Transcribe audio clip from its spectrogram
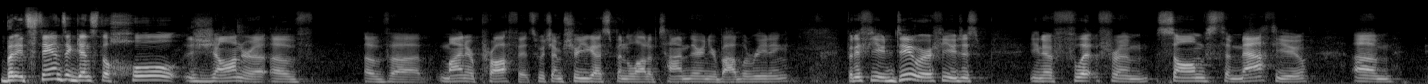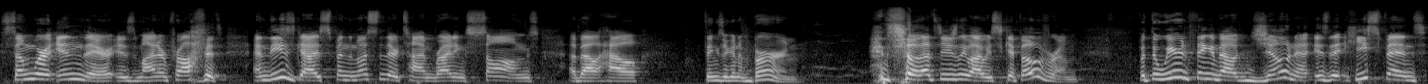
But it stands against the whole genre of, of uh, minor prophets, which I'm sure you guys spend a lot of time there in your Bible reading. But if you do, or if you just you know, flip from Psalms to Matthew, um, somewhere in there is minor prophets. And these guys spend the most of their time writing songs about how things are going to burn. And so that's usually why we skip over them. But the weird thing about Jonah is that he spends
